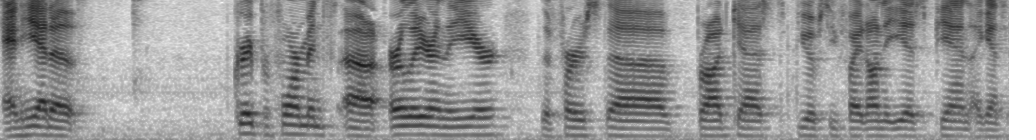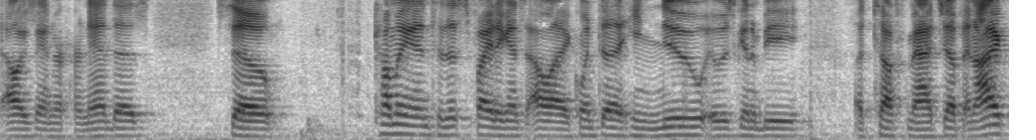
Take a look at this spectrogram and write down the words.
and he had a great performance uh, earlier in the year. The first uh, broadcast UFC fight on ESPN against Alexander Hernandez. So coming into this fight against Al Iaquinta, he knew it was going to be a tough matchup, and I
